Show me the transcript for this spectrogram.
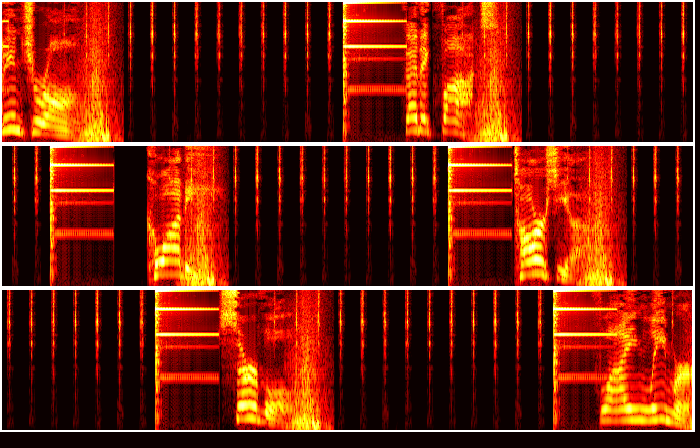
Binturong. Fennec fox. Coati. Tarsier. Serval. Flying lemur.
